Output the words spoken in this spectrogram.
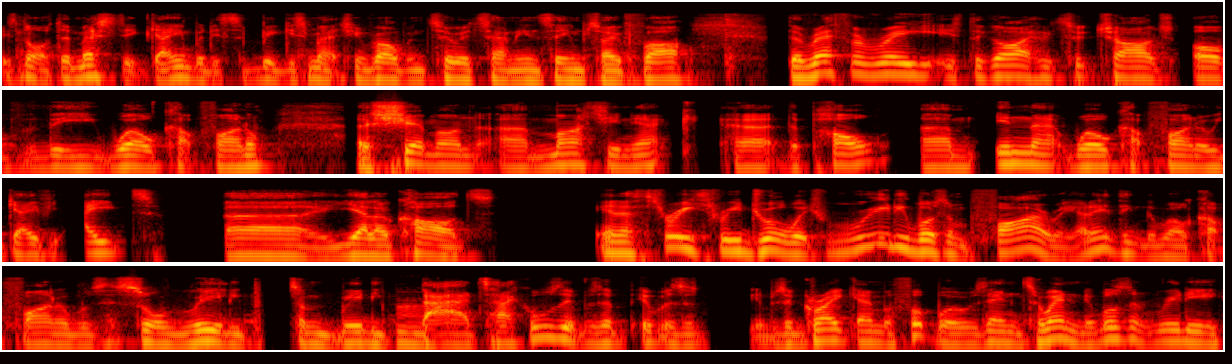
it's not a domestic game, but it's the biggest match involving two Italian teams so far. The referee is the guy who took charge of the World Cup final, uh, Szymon uh, Marciniak, uh, the Pole. Um, in that World Cup final, he gave eight uh, yellow cards in a 3-3 draw, which really wasn't fiery. I didn't think the World Cup final was saw really some really mm. bad tackles. It was a it was a it was a great game of football. It was end to end. It wasn't really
